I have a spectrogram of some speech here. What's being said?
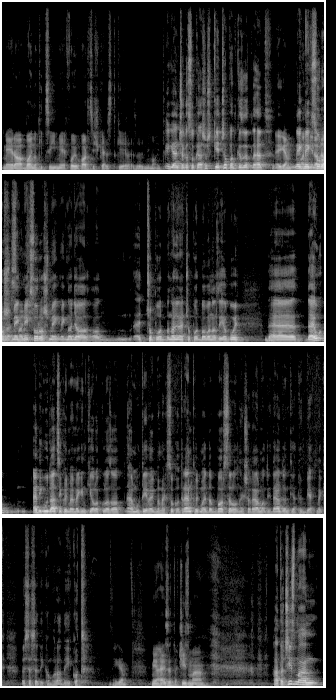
miért a bajnoki címért folyó harc is kezd kieleződni majd. Igen, csak a szokásos két csapat között lehet. Igen. Még, még szoros, még, nagy... még szoros, még, még nagy a, a egy csoportban, nagyon egy csoportban van az élboly, de, de eddig úgy látszik, hogy majd megint kialakul az a elmúlt években megszokott rend, hogy majd a Barcelona és a Real Madrid eldönti, a többiek meg összeszedik a maradékot. Igen. Mi a helyzet a Csizmán? Hát a Csizmán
